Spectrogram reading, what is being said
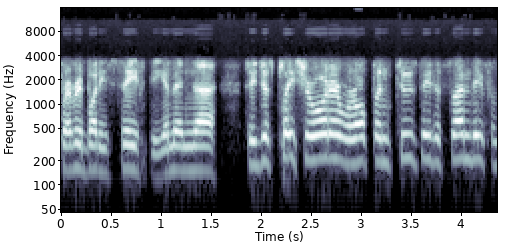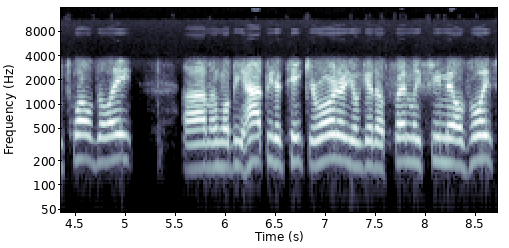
for everybody's safety. And then, uh, so you just place your order. We're open Tuesday to Sunday from 12 to 8 um, and we'll be happy to take your order. You'll get a friendly female voice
